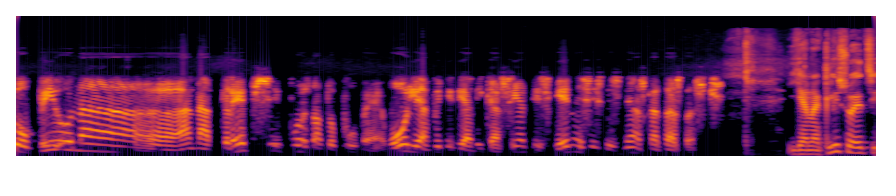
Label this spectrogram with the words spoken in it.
το οποίο να ανατρέψει, πώς να το πούμε, όλη αυτή τη διαδικασία της γέννησης της νέας κατάστασης. Για να κλείσω έτσι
